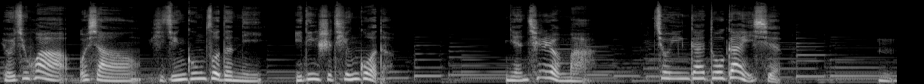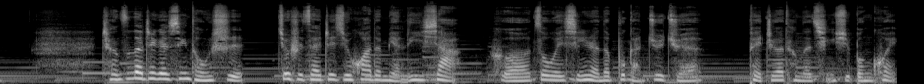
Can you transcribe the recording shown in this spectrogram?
有一句话，我想已经工作的你。一定是听过的，年轻人嘛，就应该多干一些。嗯，橙子的这个新同事，就是在这句话的勉励下，和作为新人的不敢拒绝，被折腾的情绪崩溃。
